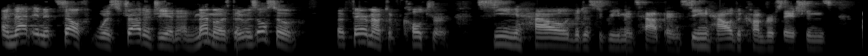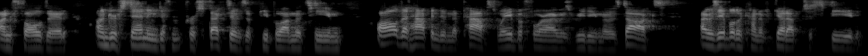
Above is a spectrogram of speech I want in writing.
And that in itself was strategy and, and memos, but it was also a fair amount of culture, seeing how the disagreements happened, seeing how the conversations unfolded, understanding different perspectives of people on the team, all that happened in the past, way before I was reading those docs, I was able to kind of get up to speed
